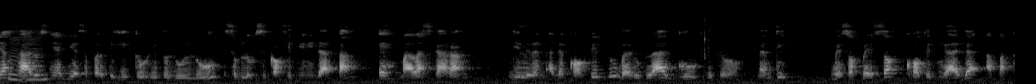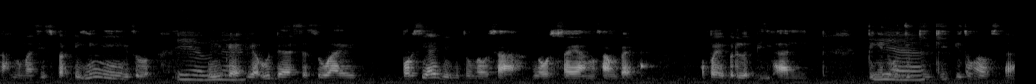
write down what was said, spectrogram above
Yang seharusnya dia seperti itu itu dulu sebelum si covid ini datang. Eh malah sekarang giliran ada covid lu baru belagu gitu loh. Nanti besok besok covid nggak ada, apakah lu masih seperti ini gitu loh. iya Jadi kayak ya udah sesuai porsi aja gitu, nggak usah nggak usah yang sampai apa ya berlebihan. Pingin Iya. unjuk gigi itu nggak usah.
